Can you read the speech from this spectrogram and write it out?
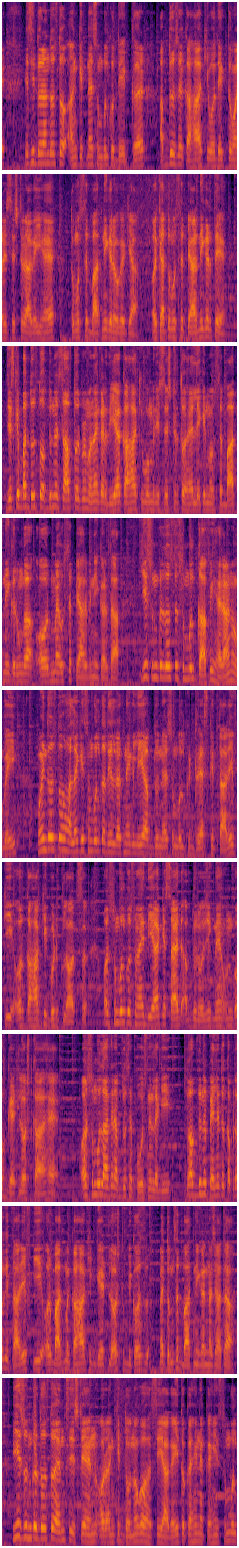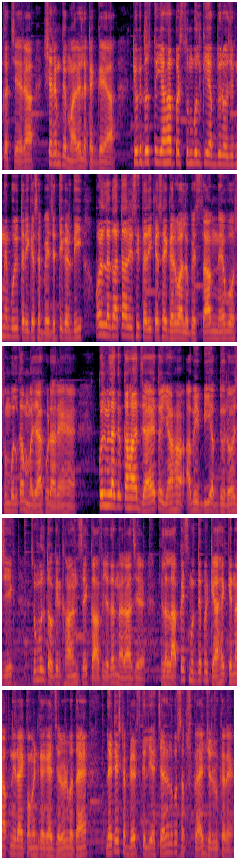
इसी दौरान दोस्तों अंकित ने सुम्बुल को देखकर अब्दुल से कहा कि वो देख तुम्हारी सिस्टर आ गई है, तुम मुझसे बात नहीं करोगे क्या? और क्या तुम मुझसे प्यार नहीं करते? जिसके बाद दोस्तों अब्दुल ने साफ़ तौर पर मना कर दिया, कहा कि वो मेरी सिस्टर तो है, लेकिन मैं उससे बात नहीं करूँगा और मैं उससे प्यार भी नहीं करता। ये सुनकर दोस्तों सुम्बुल काफ़ी हैरान हो गई वहीं दोस्तों, हालाँकि सुम्बुल का दिल रखने के लिए अब्दुल ने सुम्बुल की ड्रेस की तारीफ़ की और कहा कि गुड क्लॉथ्स और सुम्बुल को सुनाई दिया कि शायद अब्दुल रोजिक ने उनको गेट लॉस्ट कहा है। और सुम्बुल आकर अब्दुल से पूछने लगी तो अब्दुल ने पहले तो कपड़ों की तारीफ़ की और बाद में कहा कि गेट लॉस्ट बिकॉज़ मैं तुमसे बात नहीं करना चाहता। ये सुनकर दोस्तों एम सी स्टेन और अंकित दोनों को हँसी आ गई तो कहीं ना कहीं सुम्बुल का चेहरा शर्म के मारे लटक गया। क्योंकि दोस्तों यहाँ पर सुम्बुल की अब्दुल रोजिक ने बुरी तरीके से बेजती कर दी और लगातार इसी तरीके से घर वालों के सामने वो सुम्बुल का मज़ाक उड़ा रहे हैं। कुल मिलाकर कहा जाए तो यहाँ अभी भी अब्दुल रोजिक, सुम्बुल तोकिर खान से काफ़ी ज़्यादा नाराज़ है। फ़िलहाल आपका इस मुद्दे पर क्या है कहना, अपनी राय कमेंट करके ज़रूर बताएँ। लेटेस्ट अपडेट्स के लिए चैनल को सब्सक्राइब ज़रूर करें।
